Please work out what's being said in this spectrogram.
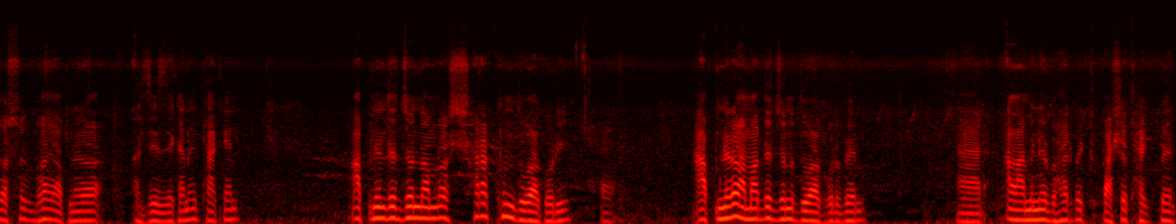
দর্শক ভাই আপনারা যে যেখানে থাকেন আপনাদের জন্য আমরা সারাক্ষণ দোয়া করি। হ্যাঁ। আপনারা আমাদের জন্য দোয়া করবেন। আর আলামিনের ভাইয়ের একটু পাশে থাকবেন।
